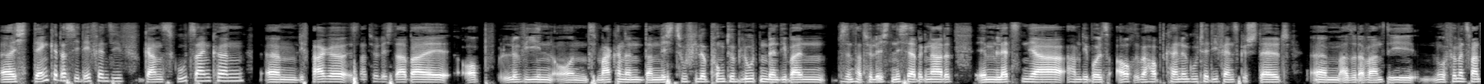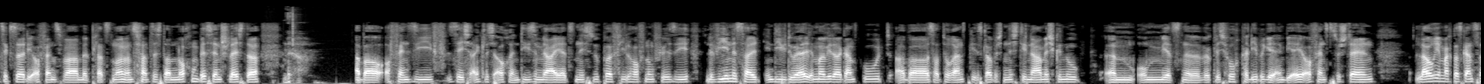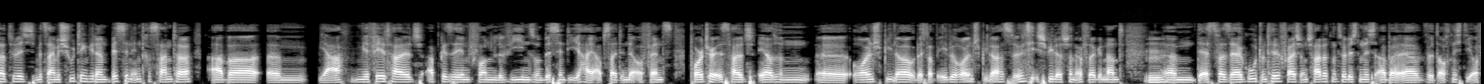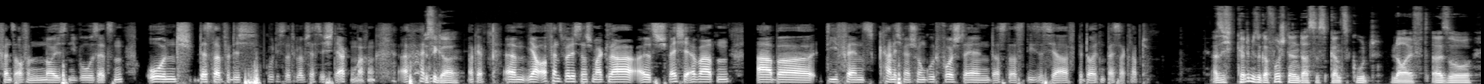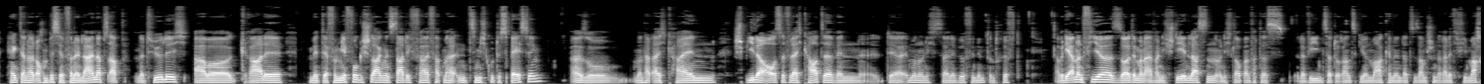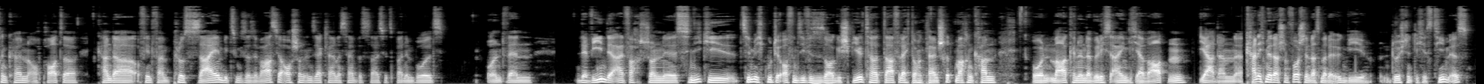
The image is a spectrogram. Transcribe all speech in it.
Äh, ich denke, dass sie defensiv ganz gut sein können. Ähm, die Frage ist natürlich dabei, ob Levine und Markkanen dann nicht zu viele Punkte bluten, denn die beiden sind natürlich nicht sehr begnadet. Im letzten Jahr haben die Bulls auch überhaupt keine gute Defense gestellt. Ähm, also da waren sie nur 25. Die Offense war mit Platz 29 dann noch ein bisschen schlechter. Ja. Aber offensiv sehe ich eigentlich auch in diesem Jahr jetzt nicht super viel Hoffnung für sie. Levine ist halt individuell immer wieder ganz gut, aber Satoranski ist, glaube ich, nicht dynamisch genug, ähm, um jetzt eine wirklich hochkalibrige NBA-Offense zu stellen. Lauri macht das Ganze natürlich mit seinem Shooting wieder ein bisschen interessanter, aber ähm, ja, mir fehlt halt, abgesehen von Levine, so ein bisschen die High Upside in der Offense. Porter ist halt eher so ein äh, Rollenspieler oder ich glaube Edelrollenspieler, hast du die Spieler schon öfter genannt. Mhm. Ähm, der ist zwar sehr gut und hilfreich und schadet natürlich nicht, aber er wird auch nicht die Offense auf ein neues Niveau setzen. Und deshalb würde ich, gut, ich sollte glaube ich erst die Stärken machen. ist egal. Okay. Ähm, ja, Offense würde ich dann schon mal klar als Schwäche erwarten aber Defense kann ich mir schon gut vorstellen, dass das dieses Jahr bedeutend besser klappt. Also ich könnte mir sogar vorstellen, dass es ganz gut läuft. Also hängt dann halt auch ein bisschen von den Lineups ab, natürlich, aber gerade mit der von mir vorgeschlagenen Starting Five hat man halt ein ziemlich gutes Spacing. Also man hat eigentlich keinen Spieler außer vielleicht Carter, wenn der immer noch nicht seine Würfe nimmt und trifft, aber die anderen vier sollte man einfach nicht stehen lassen und ich glaube einfach, dass Lavin, Satoranski und Markinen da zusammen schon relativ viel machen können. Auch Porter kann da auf jeden Fall ein Plus sein, beziehungsweise war es ja auch schon ein sehr kleiner Sample Size jetzt bei den Bulls. Und wenn Levine, der einfach schon eine sneaky, ziemlich gute offensive Saison gespielt hat, da vielleicht noch einen kleinen Schritt machen kann und Markinen, da würde ich es eigentlich erwarten, ja, dann kann ich mir da schon vorstellen, dass man da irgendwie ein durchschnittliches Team ist.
